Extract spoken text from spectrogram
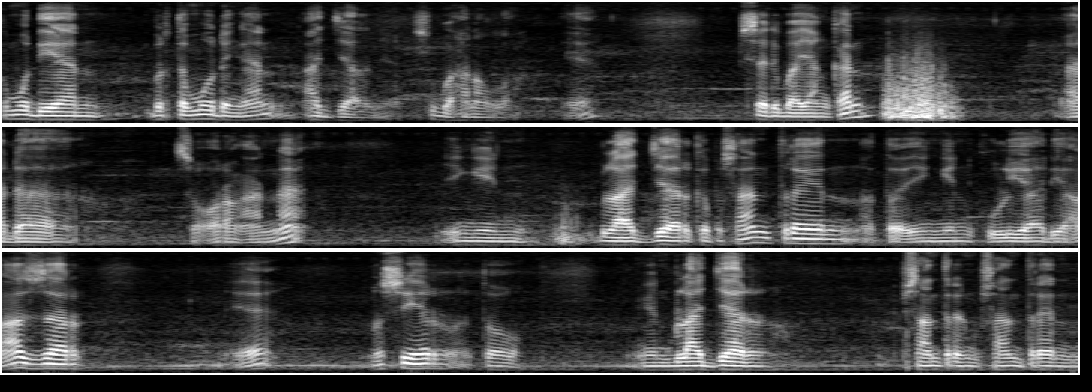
kemudian bertemu dengan ajalnya subhanallah ya. Bisa dibayangkan ada seorang anak ingin belajar ke pesantren atau ingin kuliah di Al Azhar ya Mesir atau ingin belajar pesantren-pesantren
